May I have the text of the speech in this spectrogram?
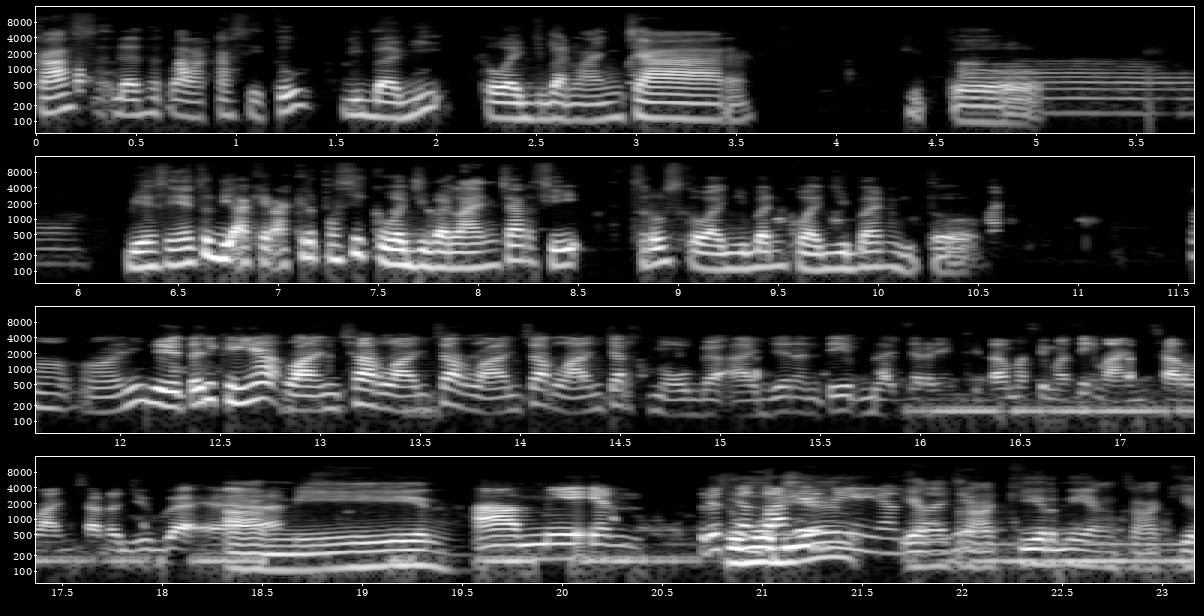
kas dan setelah kas itu dibagi kewajiban lancar, gitu. Ah. Biasanya tuh di akhir-akhir pasti kewajiban lancar sih, terus kewajiban-kewajiban gitu. Heeh, ini dari tadi kayaknya lancar, lancar, lancar, lancar. Semoga aja nanti belajarnya kita masing-masing lancar-lancar juga ya. Amin. Amin. Terus yang terakhir Kemudian nih, yang, yang terakhir. terakhir nih, yang terakhir.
